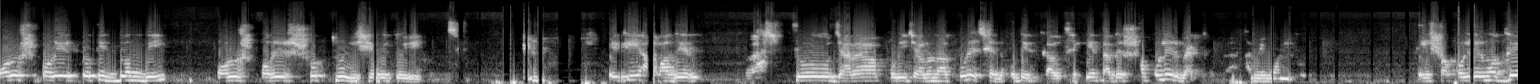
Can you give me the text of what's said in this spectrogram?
পরস্পরের প্রতিদ্বন্দ্বী, পরস্পরের শত্রু হিসেবে তৈরি করেছে। এটি আমাদের রাষ্ট্র যারা পরিচালনা করেছেন অতীতকাল থেকে, তাদের সকলের ব্যর্থতা, আমি মনে করি। এই সকলের মধ্যে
